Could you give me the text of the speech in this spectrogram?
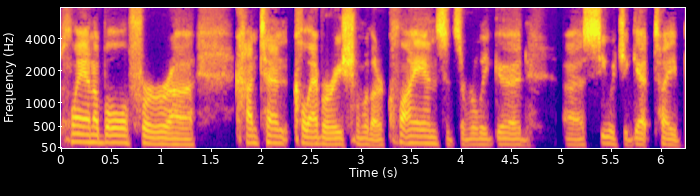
Planable for uh, content collaboration with our clients. It's a really good uh, see what you get type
